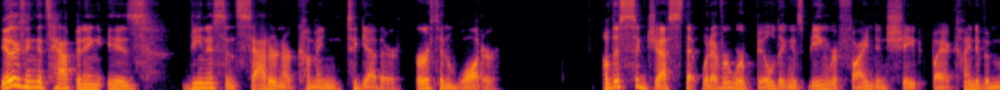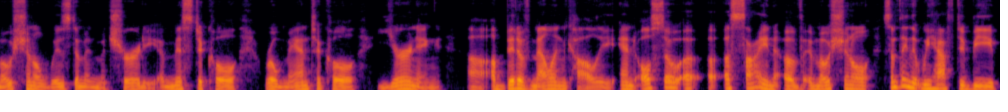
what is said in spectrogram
the other thing that's happening is Venus and Saturn are coming together, Earth and water. Well, this suggests that whatever we're building is being refined and shaped by a kind of emotional wisdom and maturity, a mystical, romantical yearning, uh, a bit of melancholy, and also a, a sign of emotional, something that we have to be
